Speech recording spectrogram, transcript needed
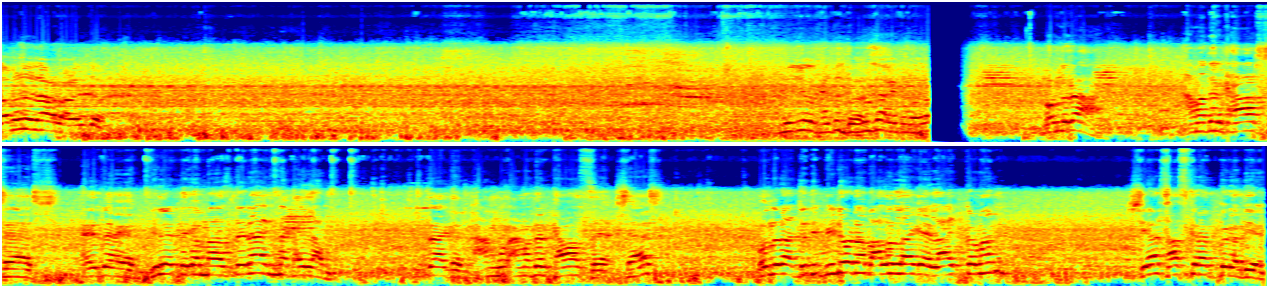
লবণ ভালো তো বুঝিও খাইতে দুন্দুলটা খাইতে হবে বন্ধুরা আমাদের খাওয়া শেষ। এই দেখেন বিলের থেকে মাছ ধরে না খাইলাম। দেখেন আমাদের খাওয়া শেষ। বন্ধুরা যদি ভিডিওটা ভালো লাগে লাইক কমেন্ট শেয়ার সাবস্ক্রাইব করে দিন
